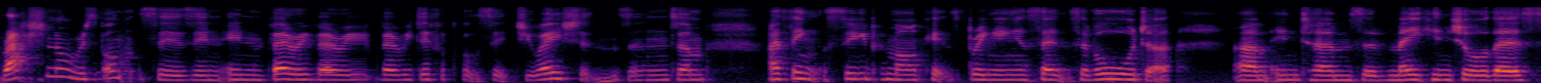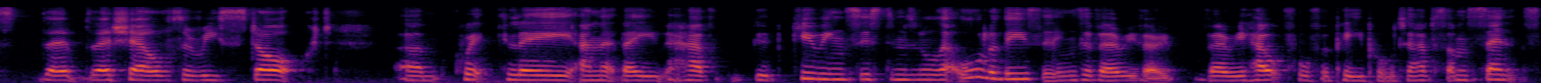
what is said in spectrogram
rational responses in in very, very, very difficult situations. And um, I think supermarkets bringing a sense of order um, in terms of making sure their, their their shelves are restocked um, quickly and that they have good queuing systems and all that. All of these things are very, very, very helpful for people to have some sense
